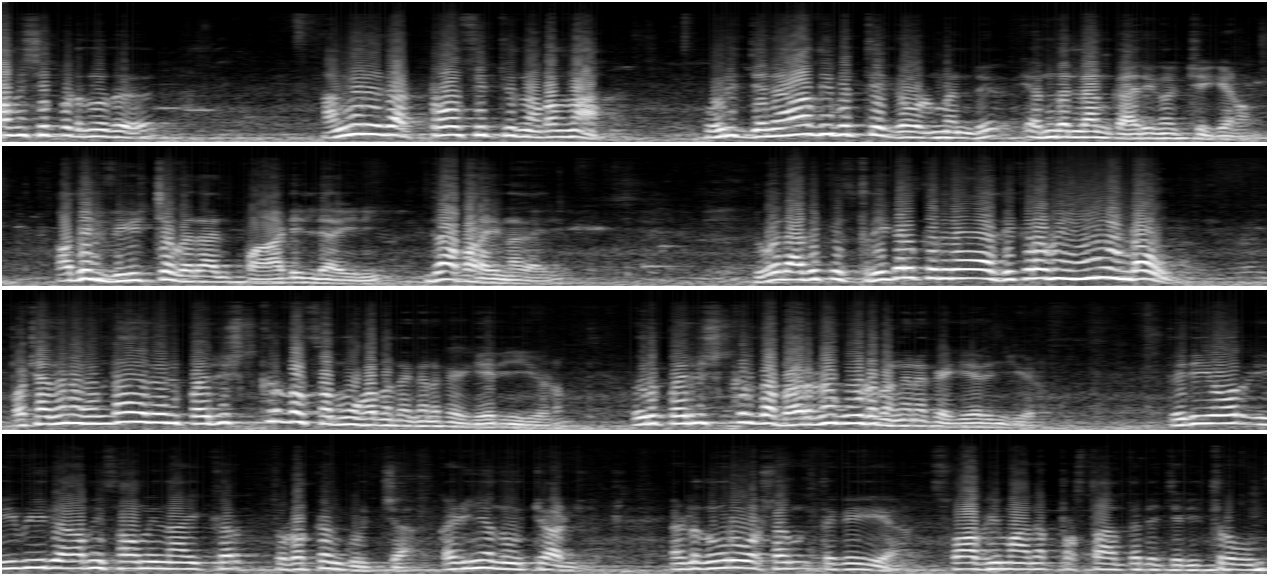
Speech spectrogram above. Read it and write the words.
ആവശ്യപ്പെടുന്നത് അങ്ങനെ ഒരു അട്രോസിറ്റി നടന്നാൽ ഒരു ജനാധിപത്യ ഗവൺമെന്റ് എന്തെല്ലാം കാര്യങ്ങൾ ചെയ്യണം? അതിൽ വീഴ്ച വരാൻ പാടില്ല ഇനി. ഇതാ പറയുന്ന കാര്യം. ഇതുപോലെ അതിക്ക് സ്ത്രീകൾക്കെതിരായ അതിക്രമം ഇനിയും ഉണ്ടാവും. പക്ഷെ അങ്ങനെ ഉണ്ടായ ഒരു പരിഷ്കൃത സമൂഹം എങ്ങനെ കൈകാര്യം ചെയ്യണം. ഒരു പരിഷ്കൃത ഭരണകൂടം എങ്ങനെ കൈകാര്യം ചെയ്യണം. പെരിയോർ ഇ വി രാമസ്വാമി നായ്ക്കർ തുടക്കം കുറിച്ച കഴിഞ്ഞ നൂറ്റാണ്ടിൽ രണ്ട് നൂറ് വർഷം തികയുകയാണ്. സ്വാഭിമാന പ്രസ്ഥാനത്തിന്റെ ചരിത്രവും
